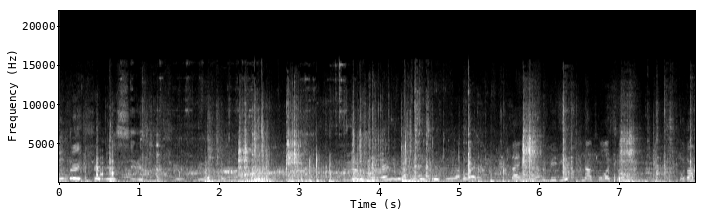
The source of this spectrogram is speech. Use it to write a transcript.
Он, блядь, еще мне Сири На кулачок. Вот так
